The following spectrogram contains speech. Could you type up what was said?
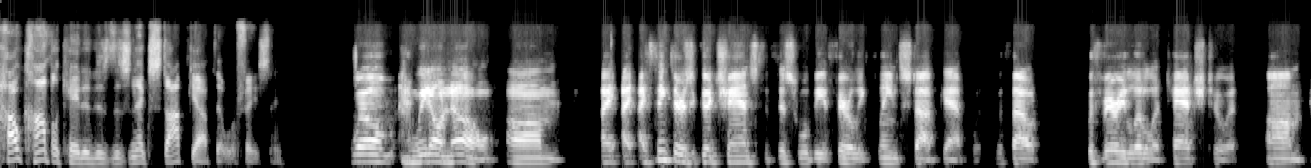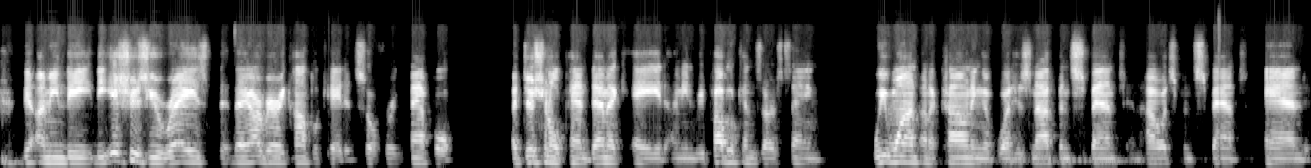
how complicated is this next stopgap that we're facing? Well, we don't know. Um, I, I, think there's a good chance that this will be a fairly clean stopgap with, without with very little attached to it. Um, I mean, the the issues you raised they are very complicated. So, for example, additional pandemic aid. I mean, Republicans are saying we want an accounting of what has not been spent and how it's been spent, and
